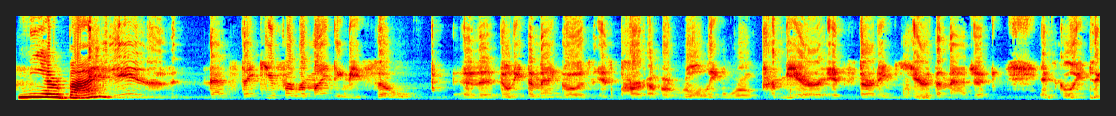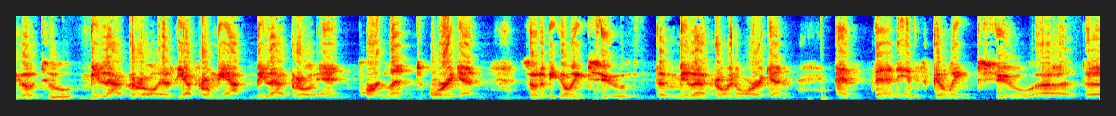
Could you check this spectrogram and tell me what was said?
nearby. It is. That's, thank you for reminding me. So, uh, the Don't Eat the Mangoes is part of a rolling world premiere. It's starting here the Magic. It's going to go to Milagro, El Teatro Milagro in Portland, Oregon. So, to be going to the Milagro in Oregon. And then it's going to uh, the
